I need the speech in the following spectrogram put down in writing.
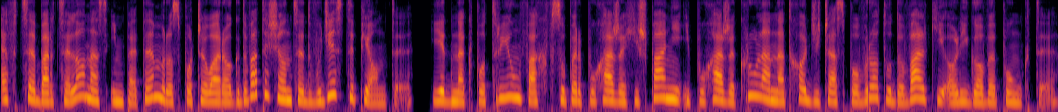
FC Barcelona z impetem rozpoczęła rok 2025, jednak po triumfach w Superpucharze Hiszpanii i Pucharze Króla nadchodzi czas powrotu do walki o ligowe punkty.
